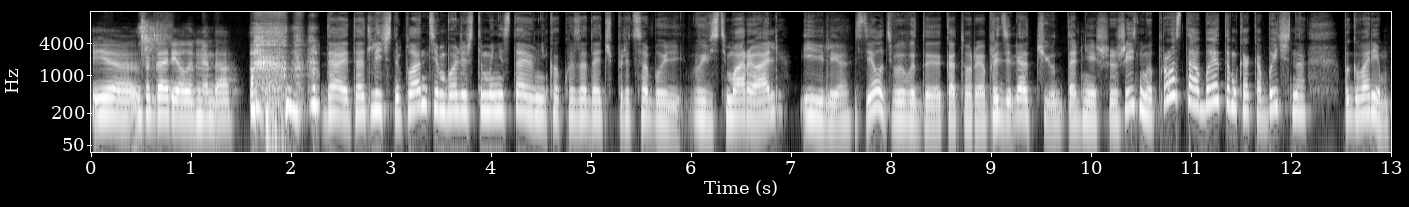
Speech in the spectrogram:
и загорелыми, да. Да, это отличный план, тем более, что мы не ставим никакой задачи перед собой вывести мораль или сделать выводы, которые определят чью-то дальнейшую жизнь. Мы просто об этом, как обычно, поговорим.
